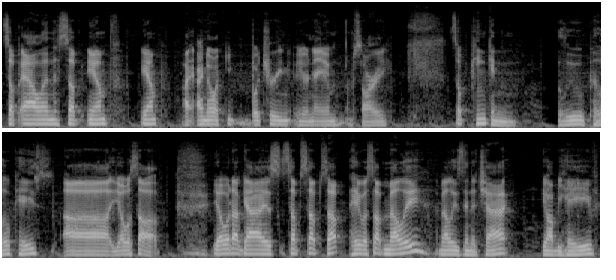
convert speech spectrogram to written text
Sup, Alan? Sup, Imp? Imp? I, I know I keep butchering your name. I'm sorry. Sup, Pink and Blue Pillowcase? Uh, yo, what's up? Yo, what up, guys? Sup, sup, sup. Hey, what's up, Melly? Melly's in the chat. Y'all behave.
